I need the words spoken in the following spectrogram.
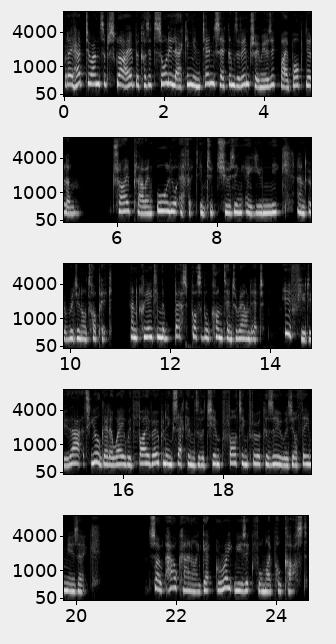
but I had to unsubscribe because it's sorely lacking in 10 seconds of intro music by Bob Dylan? Try ploughing all your effort into choosing a unique and original topic and creating the best possible content around it. If you do that, you'll get away with five opening seconds of a chimp farting through a kazoo as your theme music. So, how can I get great music for my podcast?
